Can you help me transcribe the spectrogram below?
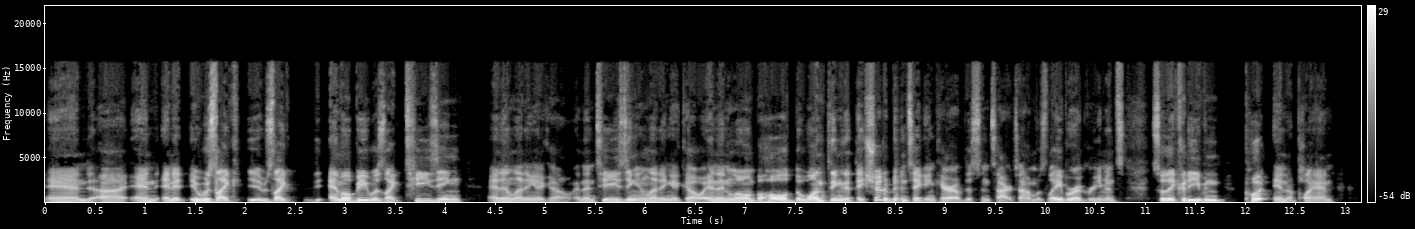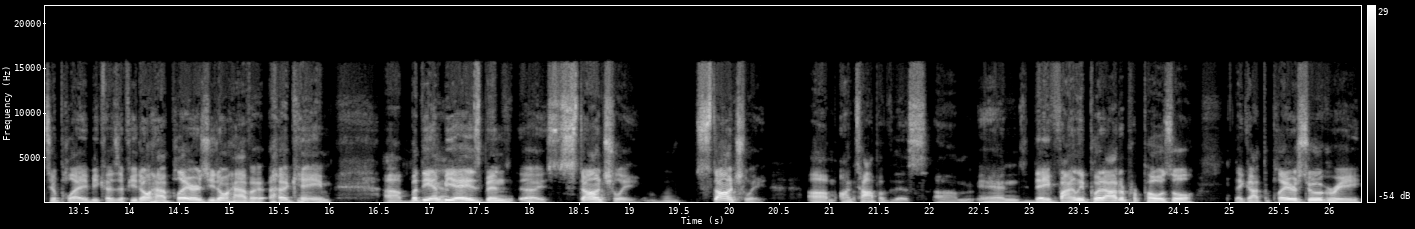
And uh, and and it, it was like it was like the MLB was like teasing and then letting it go, and then teasing and letting it go. And then lo and behold, the one thing that they should have been taking care of this entire time was labor agreements, so they could even put in a plan to play. Because if you don't have players, you don't have a, a game. Uh, but the yeah. NBA has been uh, staunchly, staunchly um, on top of this, um, and they finally put out a proposal. They got the players to agree.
